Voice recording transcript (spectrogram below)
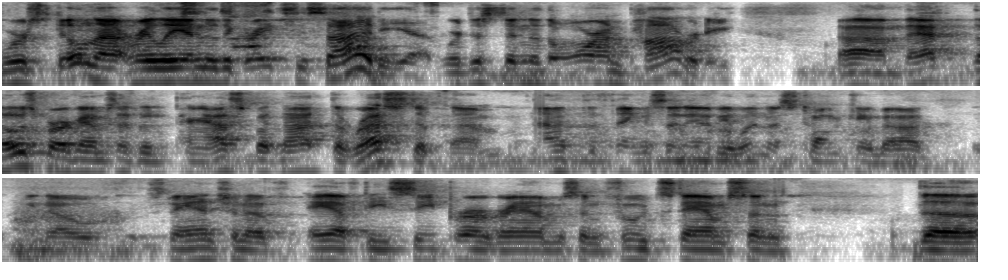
we're still not really into the Great Society yet. We're just into the war on poverty. Um, that those programs have been passed, but not the rest of them. Not the things that Abby Lynn is talking about. You know, expansion of AFDC programs and food stamps and the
